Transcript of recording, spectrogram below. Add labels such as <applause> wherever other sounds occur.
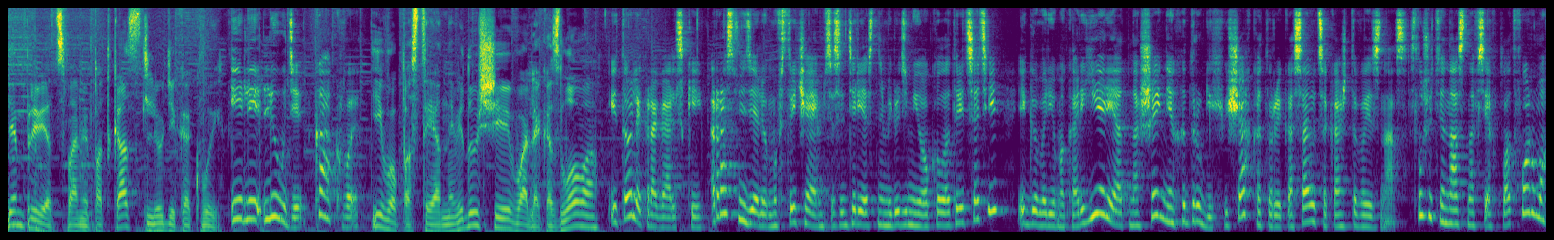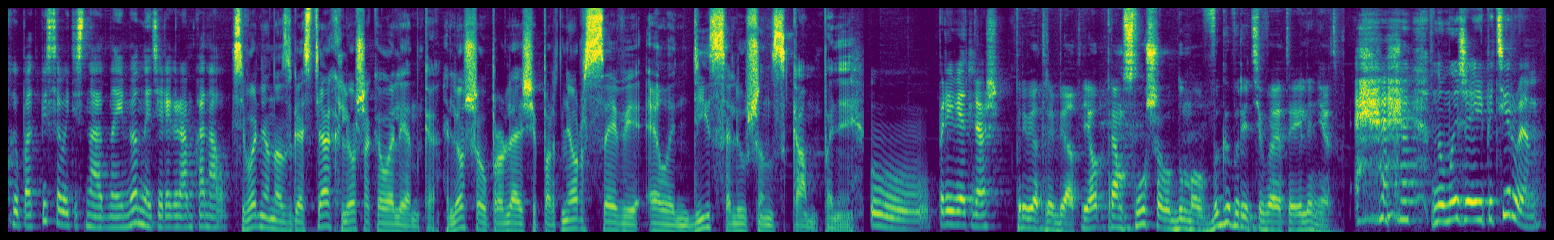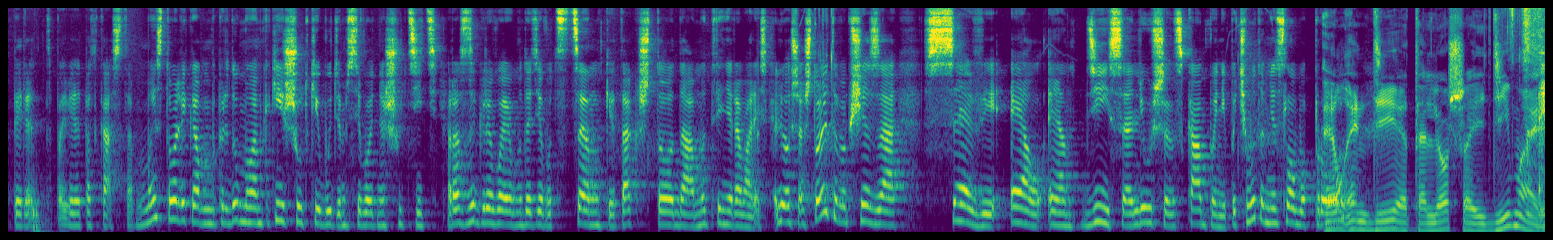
Всем привет, с вами подкаст «Люди как вы». Или «Люди, как вы». И его постоянные ведущие Валя Козлова и Толик Рогальский. Раз в неделю мы встречаемся с интересными людьми около 30 и говорим о карьере, отношениях и других вещах, которые касаются каждого из нас. Слушайте нас на всех платформах и подписывайтесь на одноименный телеграм-канал. Сегодня у нас в гостях Леша Коваленко. Леша – управляющий партнер Savvy L&D Solutions Company. Привет, Леш. Привет, ребят. Я вот прям слушал, думал, вы говорите вы это или нет. <laughs> Ну, мы же репетируем перед, перед подкастом. Мы с Толиком придумываем, какие шутки будем сегодня шутить. Разыгрываем вот эти вот сценки. Так что, да, мы тренировались. Леша, а что это вообще за Savvy L&D Solutions Company? Почему-то мне слово про... L&D — это Леша и Дима? <laughs>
